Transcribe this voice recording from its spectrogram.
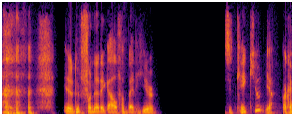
you know, the phonetic alphabet here. Is it Kakoune? Yeah, okay.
